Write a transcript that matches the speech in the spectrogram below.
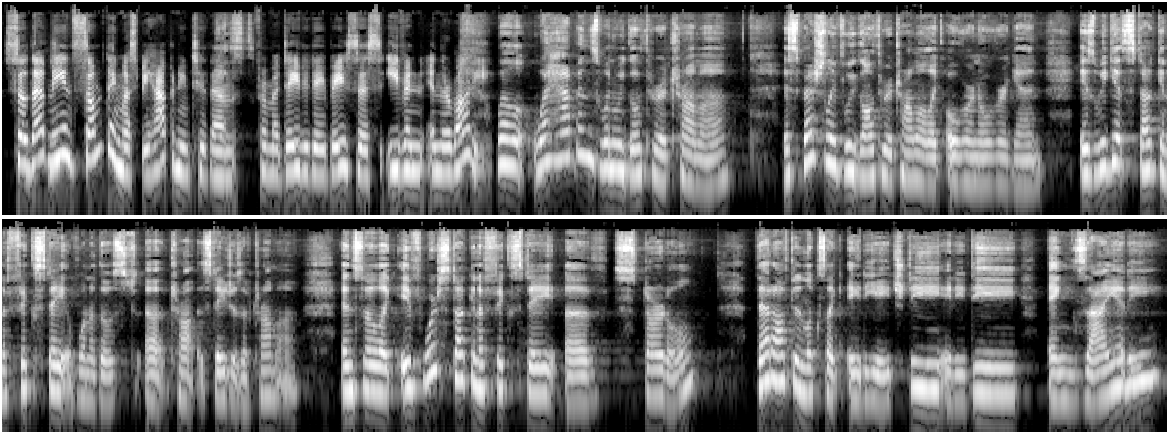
So that means something must be happening to them yes. from a day to day basis, even in their body. Well, what happens when we go through a trauma especially if we go through a trauma like over and over again, is we get stuck in a fixed state of one of those uh, tra- stages of trauma. And so, like, if we're stuck in a fixed state of startle, that often looks like ADHD, ADD, anxiety.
